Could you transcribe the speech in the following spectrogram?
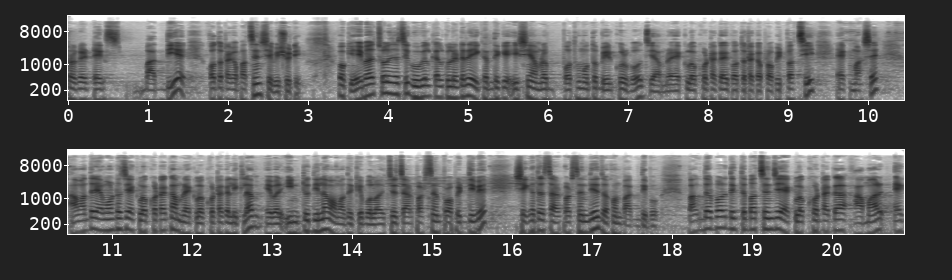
সরকারি ট্যাক্স বাদ দিয়ে কত টাকা পাচ্ছেন সে বিষয়টি। ওকে, এবার চলে যাচ্ছি গুগল ক্যালকুলেটারে এখান থেকে এসে আমরা প্রথমত বের করব যে আমরা এক লক্ষ টাকায় কত টাকা প্রফিট পাচ্ছি এক মাসে। আমাদের অ্যামাউন্ট হচ্ছে এক লক্ষ টাকা, আমরা এক লক্ষ টাকা লিখলাম। এবার ইনটু দিলাম, আমাদেরকে বলা হচ্ছে চার পার্সেন্ট প্রফিট দিবে। সেক্ষেত্রে চার পার্সেন্ট দিয়ে যখন বাক দিব বাক দেওয়ার পরে দেখতে পাচ্ছেন যে এক লক্ষ টাকা আমার এক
